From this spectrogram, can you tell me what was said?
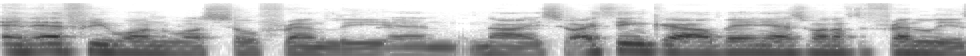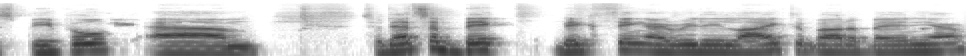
and everyone was so friendly and nice. So I think uh, Albania is one of the friendliest people. Um, so that's a big big thing I really liked about Albania,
